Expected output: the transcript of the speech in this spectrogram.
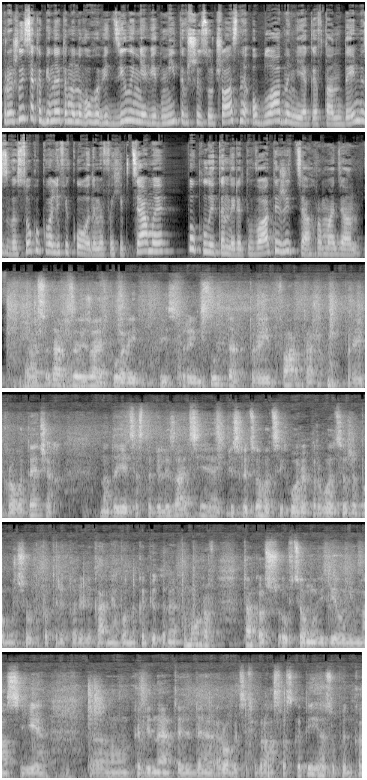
Пройшлися кабінетами нового відділення, відмітивши сучасне обладнання, яке в тандемі з висококваліфікованими фахівцями покликане рятувати життя громадян. Е, Сюди заїжджають хворі при інсультах, при інфарктах, при кровотечах. Надається стабілізація. Після цього ці хворі переводяться вже по маршруту по території лікарні або на комп'ютерний томограф. Також в цьому відділенні у нас є е, кабінети, де робиться фіброгастроскопія, зупинка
